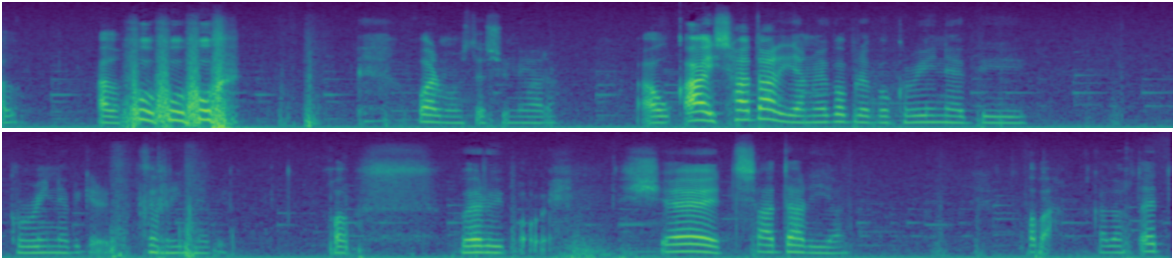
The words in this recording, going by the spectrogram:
ალო ალო ფუ ხო არ მომწონს ვინმე არა. აუ, კაი, სად არიან მეგობრებო გრინები? გრინები, გრინები. ხო, ვერ ვიპოვე. შეთ, სად არიან? ოპა, გადავხტეთ.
